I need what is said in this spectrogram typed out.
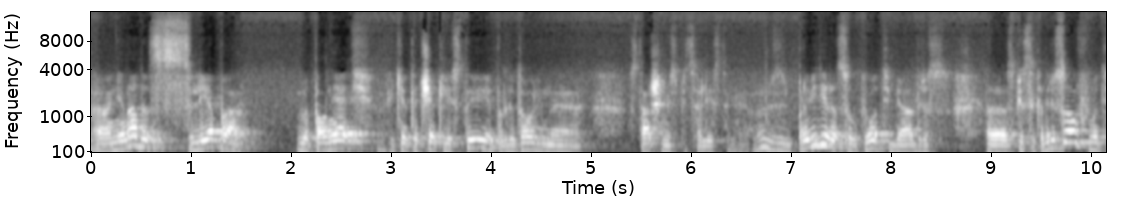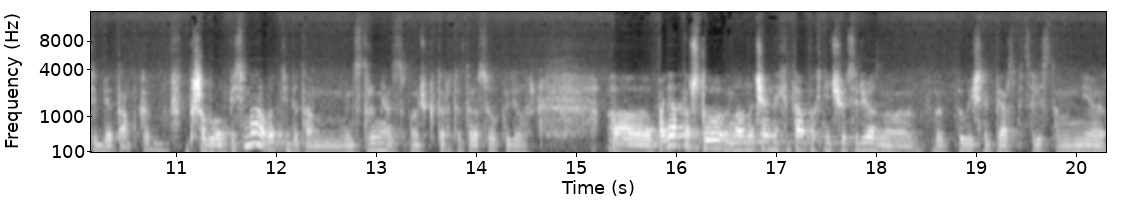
А, не надо слепо выполнять какие-то чек-листы, подготовленные старшими специалистами. Ну, проведи рассылку, вот тебе адрес, э, список адресов, вот тебе там шаблон письма, вот тебе там инструмент, с помощью которого ты эту рассылку делаешь. А, понятно, что на начальных этапах ничего серьезного обычно пиар-специалистам не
